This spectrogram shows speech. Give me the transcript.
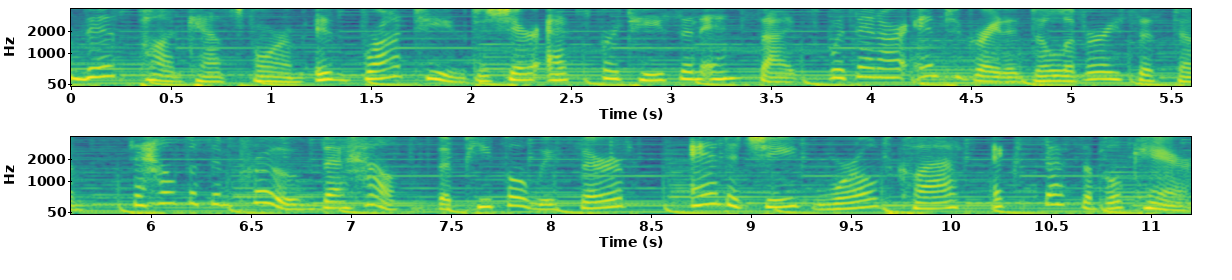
This podcast forum is brought to you to share expertise and insights within our integrated delivery system to help us improve the health of the people we serve and achieve world class accessible care.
